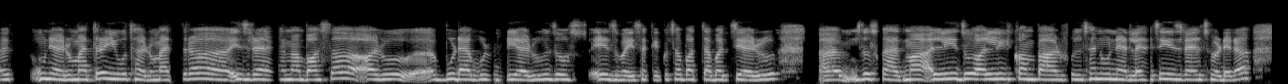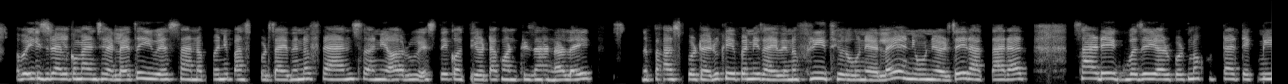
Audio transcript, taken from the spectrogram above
उनीहरू मात्र युथहरू मात्र इजरायलमा बस अरू बुढाबुढीहरू जो एज भइसकेको छ बच्चा बच्चीहरू जसको हातमा अलि जो अलिक कम पावरफुल छन् उनीहरूलाई चाहिँ इजरायल छोडेर अब इजरायलको मान्छेहरूलाई त युएस जान पनि पासपोर्ट चाहिँदैन फ्रान्स अनि अरू यस्तै कतिवटा कन्ट्री जानलाई पासपोर्टहरू केही पनि चाहिँदैन फ्री थियो उनीहरूलाई अनि उनीहरू चाहिँ रातारात साढे एक बजे एयरपोर्टमा खुट्टा टेक्ने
